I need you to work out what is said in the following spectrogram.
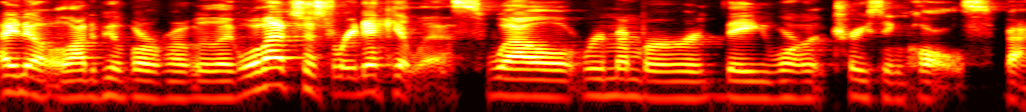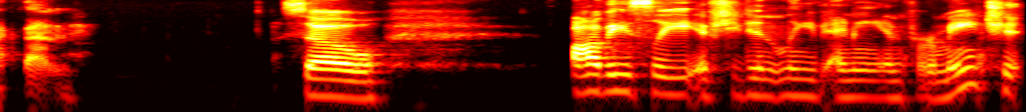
I know a lot of people are probably like, well, that's just ridiculous. Well, remember, they weren't tracing calls back then. So obviously, if she didn't leave any information,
